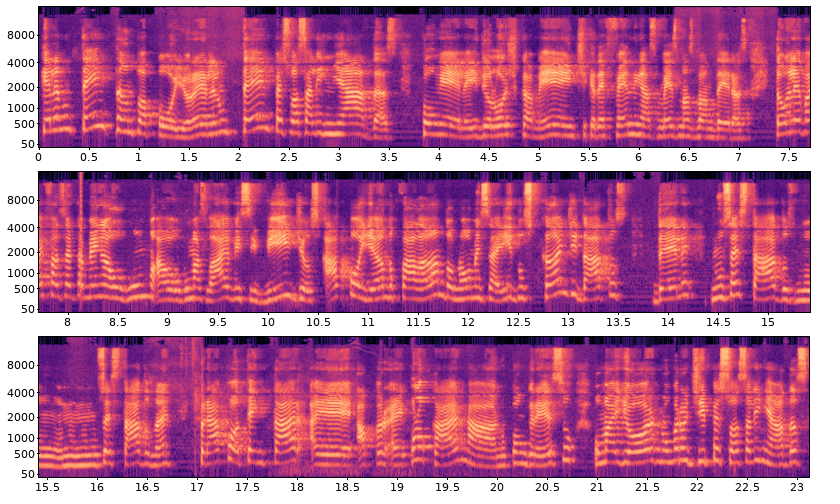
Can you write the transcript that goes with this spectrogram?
que ele não tem tanto apoio, né? Ele não tem pessoas alinhadas com ele ideologicamente, que defendem as mesmas bandeiras. Então ele vai fazer também algum, algumas lives e vídeos apoiando, falando nomes aí dos candidatos dele nos estados, no, nos estados, né, para tentar é, é, colocar na, no Congresso o maior número de pessoas alinhadas,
